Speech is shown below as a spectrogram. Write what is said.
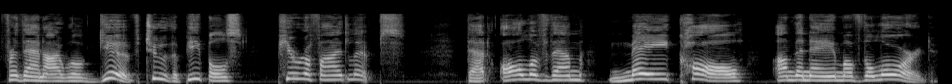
For then I will give to the peoples purified lips, that all of them may call on the name of the Lord.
